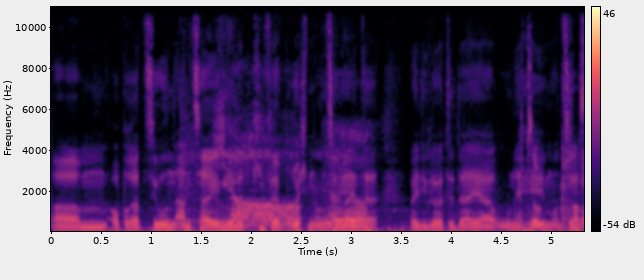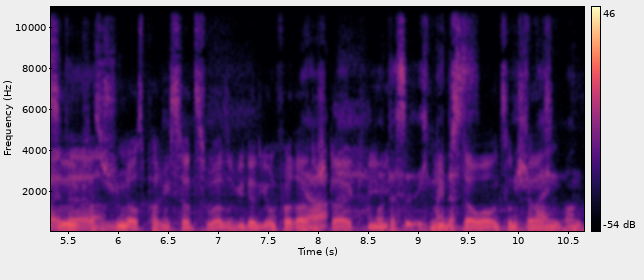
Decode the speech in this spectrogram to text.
ähm, Operationen anzeigen hier Ja, mit Kieferbrüchen und ja, so ja. weiter, weil die Leute da ja ohne Helm und krasse, so weiter. krasse Studien aus Paris dazu. Also wie da die Unfallrate Ja, steigt, wie und das, ich mein, das, Lebensdauer und so ein ich Scheiß. mein, und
